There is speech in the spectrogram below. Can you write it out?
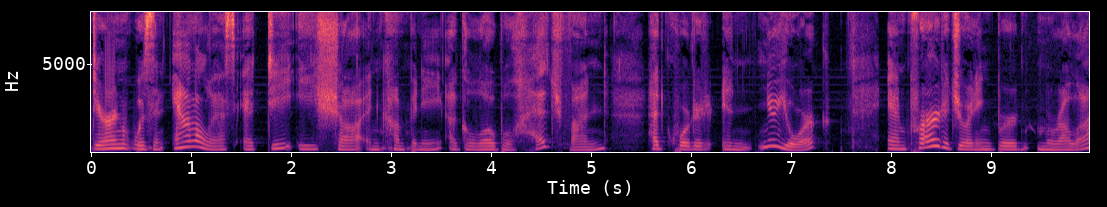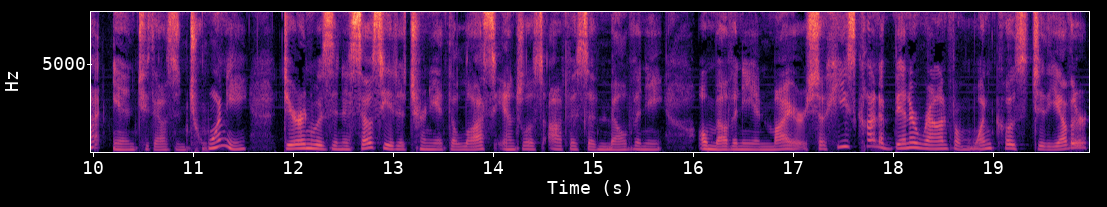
Darren was an analyst at D.E. Shaw and Company, a global hedge fund headquartered in New York. And prior to joining Bird Marella in 2020, Darren was an associate attorney at the Los Angeles office of Melviny, O'Melveny oh, and Myers. So he's kind of been around from one coast to the other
